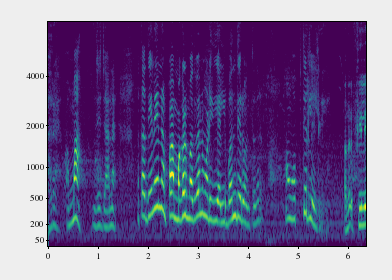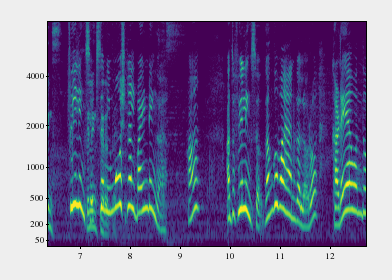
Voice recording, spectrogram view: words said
ಘರ, ಅಮ್ಮ, ಜಿ, ಜಾನ ಮತ್ತು ಅದೇನೇನಪ್ಪ ಮಗಳ ಮದುವೆನೂ ಮಾಡಿದ್ವಿ ಅಲ್ಲಿ ಬಂದಿರು ಅಂತಂದ್ರೆ ಅವ್ನು ಒಪ್ತಿರ್ಲಿಲ್ಲ ರೀ ಅಂದರೆ feelings feelings it's an emotional binding ಹಾಂ? ಅದು ಫೀಲಿಂಗ್ಸು ಗಂಗೂಬಾಯಿ ಹಾನ್ಗಲ್ ಅವರು ಕಡೆಯ ಒಂದು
